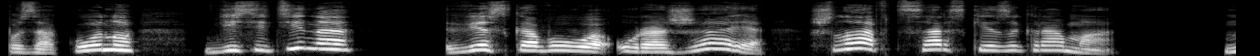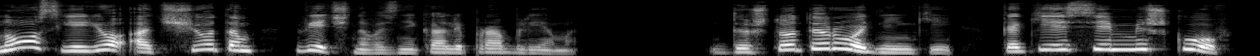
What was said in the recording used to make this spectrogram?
По закону десятина вескового урожая шла в царские закрома, но с ее отчетом вечно возникали проблемы. «Да что ты, родненький, какие семь мешков?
